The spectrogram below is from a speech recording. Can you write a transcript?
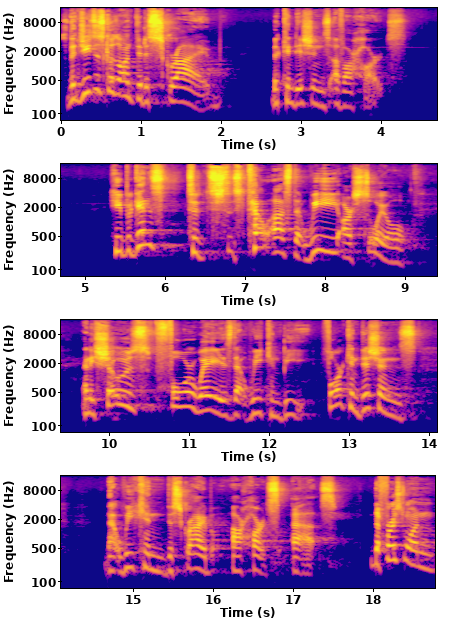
So then Jesus goes on to describe the conditions of our hearts. He begins to tell us that we are soil, and he shows four ways that we can be, four conditions that we can describe our hearts as. The first one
